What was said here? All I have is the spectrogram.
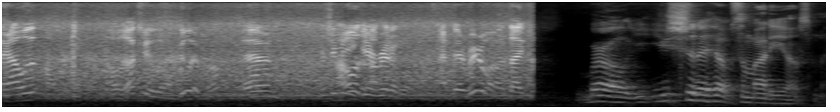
and I was, I was actually gonna do it, bro. And What you I mean was- get rid of them? I get rid of them. Like, Bro, you, you should have helped somebody else, man.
